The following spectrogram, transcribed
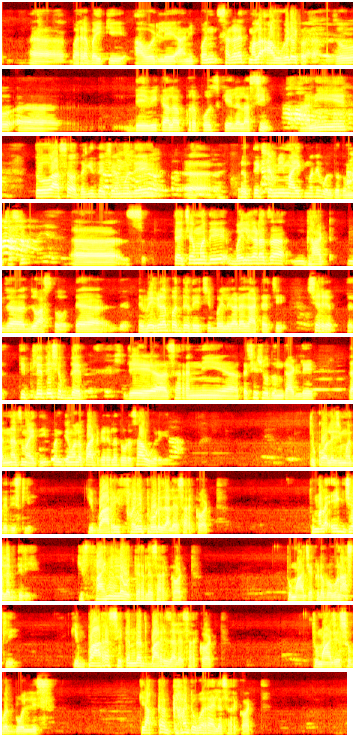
बऱ्यापैकी आवडले आणि पण सगळ्यात मला अवघड एक होता. जो अं, देविकाला प्रपोज केलेला सीन आणि तो असा होता की त्याच्यामध्ये अं, प्रत्यक्ष मी माईकमध्ये बोलतो तुमच्याशी. त्याच्यामध्ये बैलगाडाचा घाट जो असतो त्या वेगळ्या पद्धतीची बैलगाडा घाटाची शर्यत. तिथले ते शब्द आहेत जे सरांनी कसे शोधून काढले त्यांनाच माहिती पण ते मला पाठ करायला थोडंसं अवघड गेलं. तू कॉलेजमध्ये दिसली की बारी फळी फोड झाल्यासारखं वाटतं. तुम्हाला एक झलक दिली की फायनलला उतरल्यासारखं वाटतं. तू माझ्याकडे बघून असली की बारा सेकंदात बारी झाल्यासारखं वाटतं. तू माझ्यासोबत बोललीस. की अख्खा घाट उभं राहिल्यासारखं वाटतं.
